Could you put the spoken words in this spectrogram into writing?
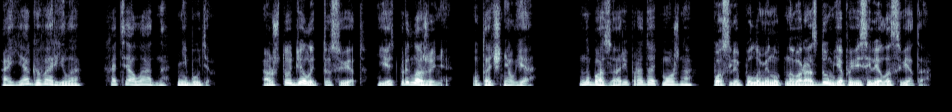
«А я говорила. Хотя ладно, не будем». «А что делать-то, Свет? Есть предложение?» — уточнил я. «На базаре продать можно». После полуминутного раздумья повеселела Света.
